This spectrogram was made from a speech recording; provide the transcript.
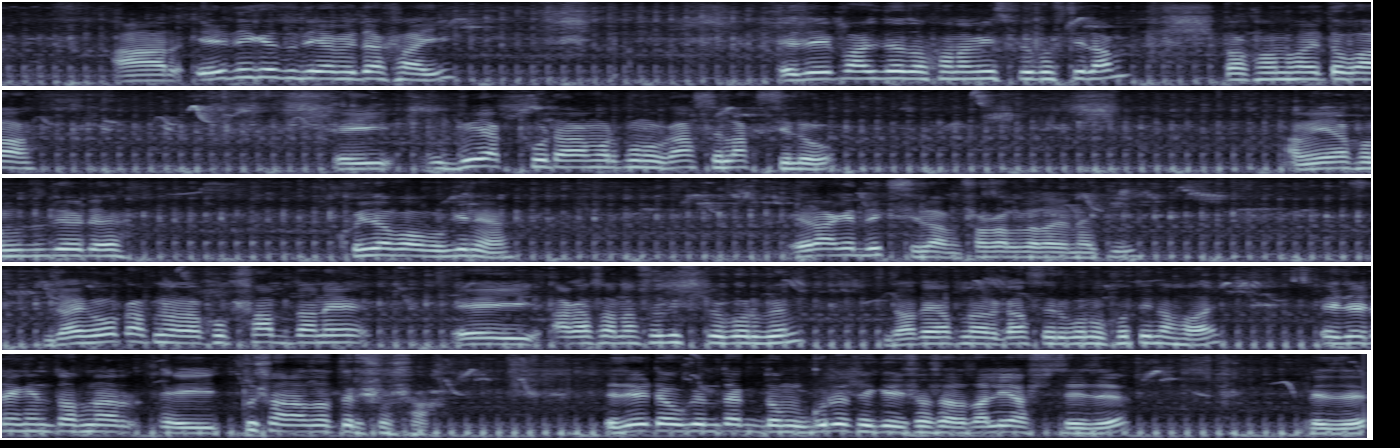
আর এইদিকে যদি আমি দেখাই, এই যে পাশ দিয়ে যখন আমি স্প্রে করছিলাম, তখন হয়তো বা এই দুই এক ফুটা আমার কোনো গাছে লাগছিল। আমি এখন যদি ওটা খুঁজে পাবো কি না এর আগে দেখছিলাম সকালবেলায় নাকি। যাই হোক, আপনারা খুব সাবধানে এই আগাছানাশক স্প্রে করবেন, যাতে আপনার গাছের কোনো ক্ষতি না হয়। এই যে এটা কিন্তু আপনার এই তুষার আজাতের শশা। এই যে এটাও কিন্তু একদম ঘুরে থেকে এই শশার চালিয়ে আসছে এই যে। এই যে।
